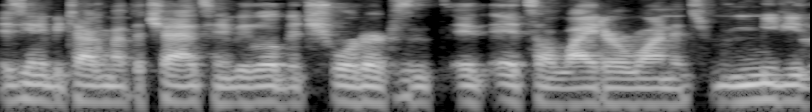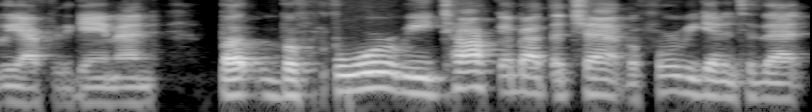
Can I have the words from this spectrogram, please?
is going to be talking about the chat. It's going to be a little bit shorter because it, it's a lighter one. It's immediately after the game end. But before we talk about the chat, before we get into that,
